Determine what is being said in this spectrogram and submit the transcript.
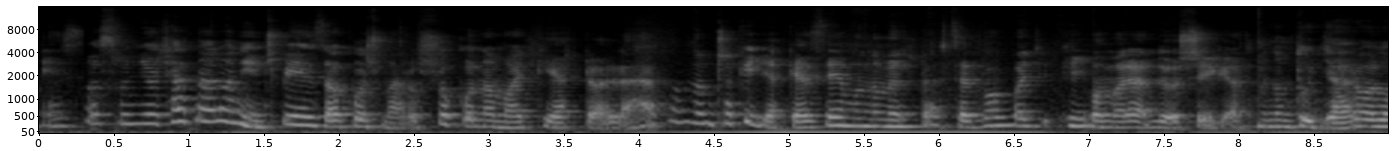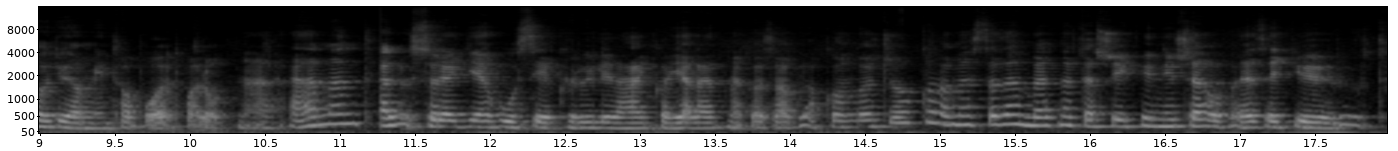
mész? Azt mondja, hogy hát nála nincs pénz, a kocsmáros rokona majd kér tőle. Hát mondom, csak igyekezzél, mondom, 5 perced van, vagy hívom a rendőrséget. Mondom, tudjál róla, hogy olyan, mintha boltba lopnál. Elment. Először egy ilyen 20 év körüli lányka jelent meg az ablakomból, csókolom ezt az embert, ne tessék vinni sehova, ez egy őrült.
